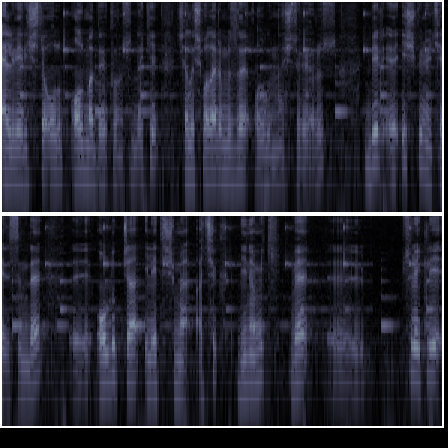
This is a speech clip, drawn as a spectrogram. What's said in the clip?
elverişli olup olmadığı konusundaki çalışmalarımızı olgunlaştırıyoruz. Bir e, iş günü içerisinde e, oldukça iletişime açık, dinamik ve e, sürekli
